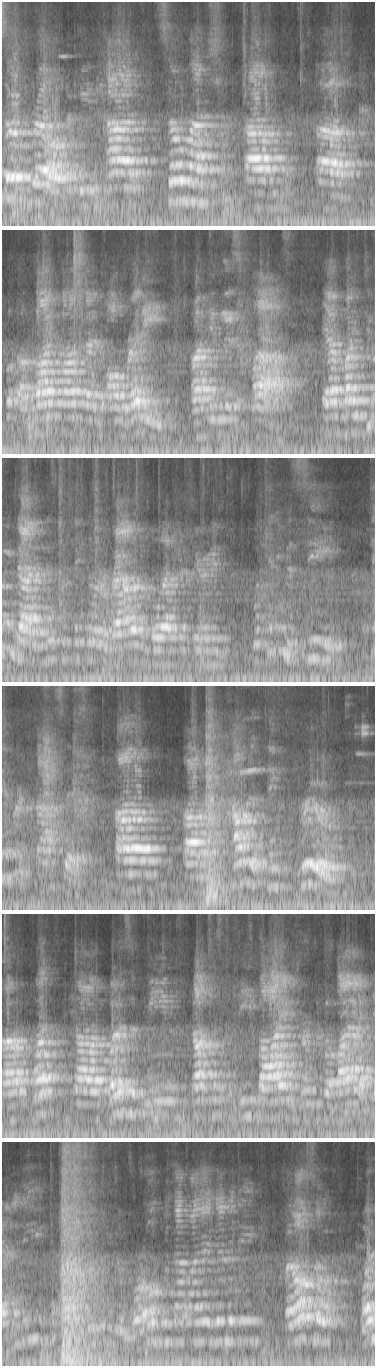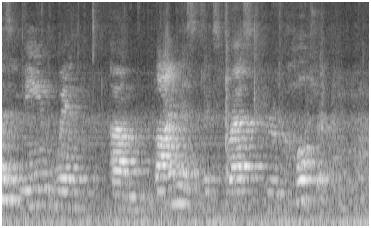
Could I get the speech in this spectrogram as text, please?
so thrilled that we've had so much um, uh, uh, bi content already uh, in this class. And by doing that in this particular round of the lecture series, we're getting to see different facets of um, how to think through uh, what, uh, what does it mean not just to be bi in terms of a bi identity, and the world with that bi identity, but also what does it mean when um, is expressed through culture,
